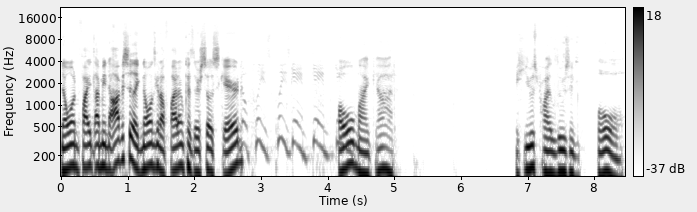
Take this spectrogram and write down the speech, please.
no one fights. I mean, obviously like no one's going to fight him because they're so scared. No, please, please, game, game, game. Oh my God. He was probably losing full.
